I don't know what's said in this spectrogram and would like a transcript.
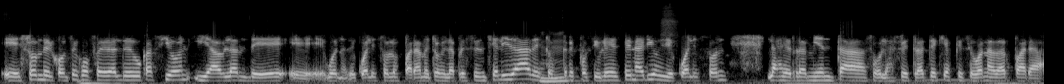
eh, son del Consejo Federal de Educación y hablan de, eh, bueno, de cuáles son los parámetros de la presencialidad, de estos tres posibles escenarios y de cuáles son las herramientas o las estrategias que se van a dar para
